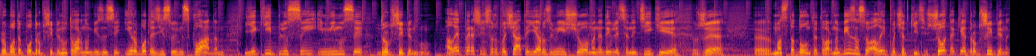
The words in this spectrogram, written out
робота по дропшипінгу в товарному бізнесі і робота зі своїм складом. Які плюси і мінуси дропшипінгу? Але перш ніж розпочати, я розумію, що мене дивляться не тільки вже мастодонти товарного бізнесу, але й початківці. Що таке дропшипінг?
